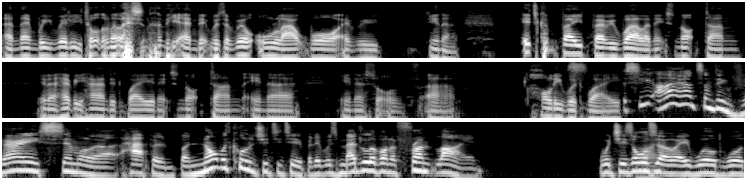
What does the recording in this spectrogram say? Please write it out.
and then we really taught them a lesson at the end. It was a real all-out war. Every, you know, it's conveyed very well, and it's not done in a heavy-handed way, and it's not done in a in a sort of um, Hollywood way. See, I had something very similar happen, but not with Call of Duty 2, but it was Medal of Honor Front Line, which is also a World War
